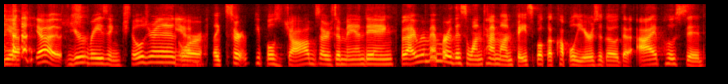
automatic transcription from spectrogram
yeah, yeah. You're raising children, yeah. or like certain people's jobs are demanding. But I remember this one time on Facebook a couple years ago that I posted,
